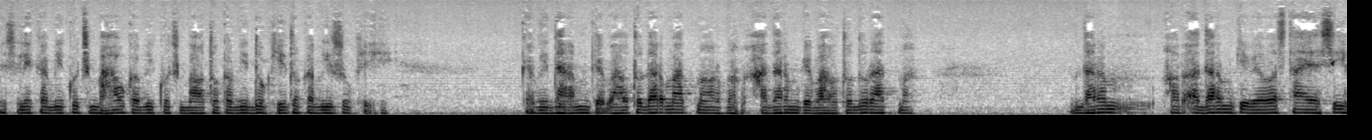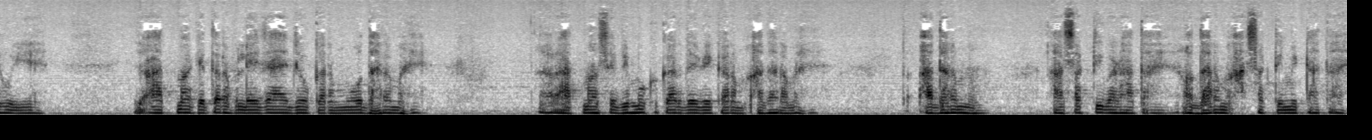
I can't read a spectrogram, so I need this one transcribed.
इसलिए कभी कुछ भाव, कभी कुछ भाव तो कभी दुखी तो कभी सुखी। कभी धर्म के भाव तो धर्मात्मा और अधर्म के भाव तो दुरात्मा। धर्म और अधर्म की व्यवस्था ऐसी हुई है जो आत्मा के तरफ़ ले जाए जो कर्म, वो धर्म है। और आत्मा से विमुख कर दे, वे कर्म अधर्म है। तो अधर्म आसक्ति बढ़ाता है और धर्म आसक्ति मिटाता है।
